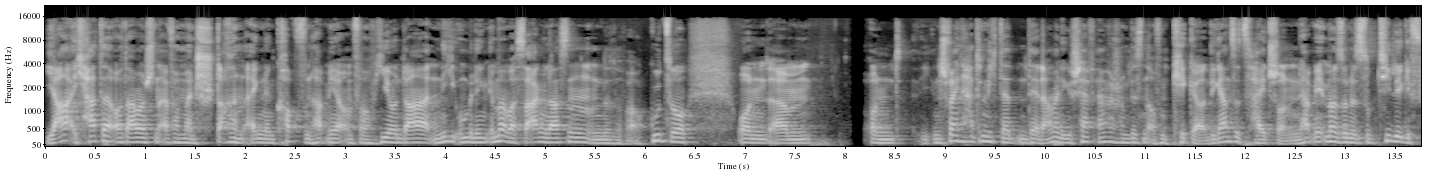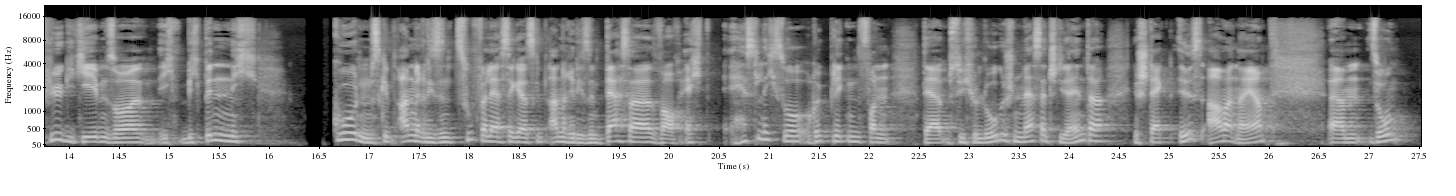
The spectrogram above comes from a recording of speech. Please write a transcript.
ja, ich hatte auch damals schon einfach meinen starren eigenen Kopf und habe mir einfach hier und da nicht unbedingt immer was sagen lassen und das war auch gut so. Und ähm, und entsprechend hatte mich der, der, damalige Chef einfach schon ein bisschen auf den Kicker, die ganze Zeit schon. Und hat mir immer so ein subtile Gefühl gegeben, so, ich, ich bin nicht gut und es gibt andere, die sind zuverlässiger, es gibt andere, die sind besser. Es war auch echt hässlich so rückblickend von der psychologischen Message, die dahinter gesteckt ist. Aber naja, ähm, so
